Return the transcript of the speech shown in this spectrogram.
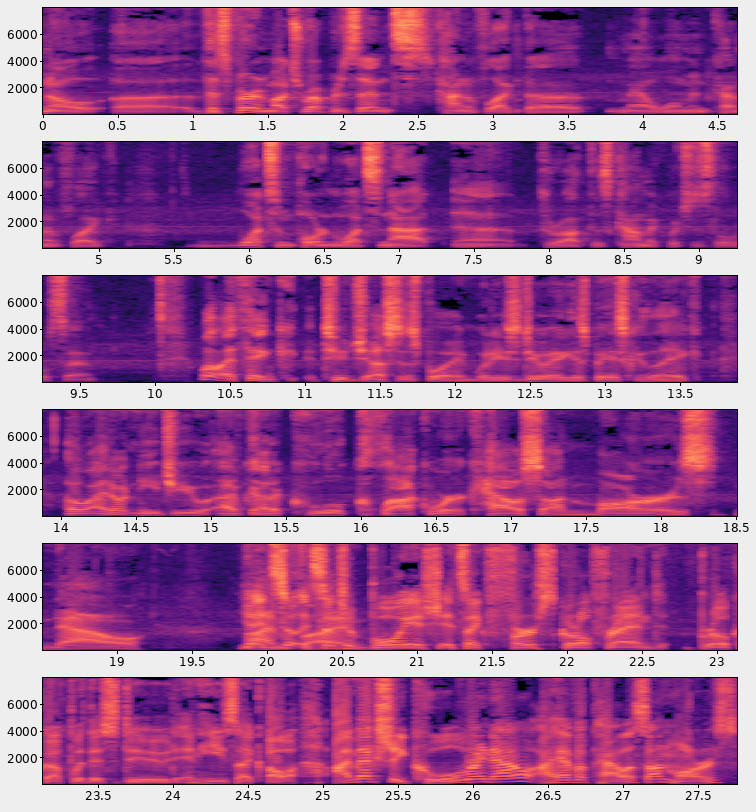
know, uh, this very much represents kind of like the male woman, kind of like what's important, what's not uh, throughout this comic, which is a little sad. Well, I think to Justin's point, what he's doing is basically like, oh, I don't need you. I've got a cool clockwork house on Mars now. Yeah, it's, so, it's, such a boyish. It's like first girlfriend broke up with this dude, and he's like, "Oh, I'm actually cool right now. I have a palace on Mars,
